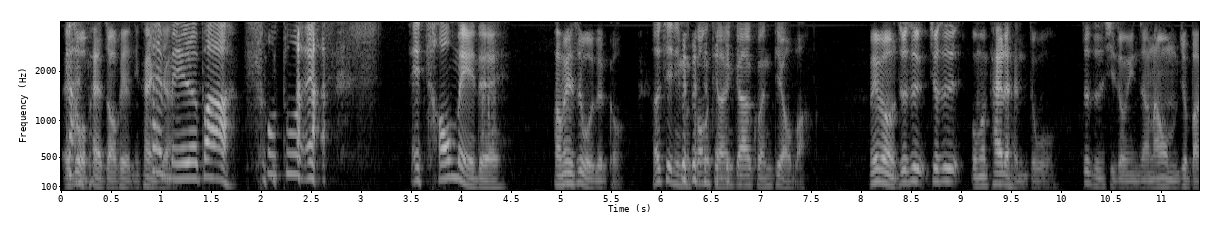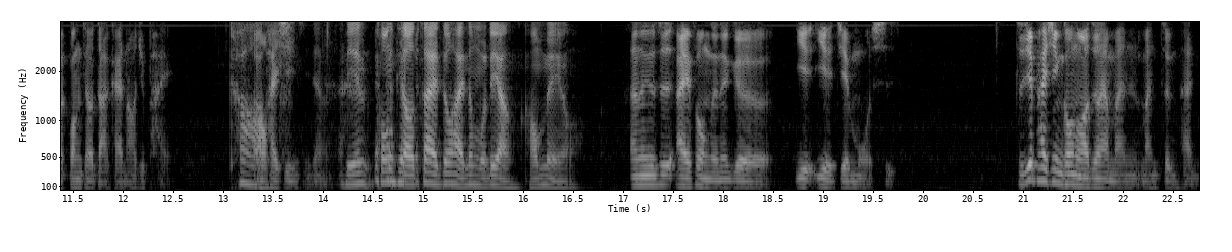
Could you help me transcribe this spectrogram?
哎、欸，是我拍的照片，你看一下。太美了吧，超多哎，哎、欸欸，超美的哎。旁边是我的狗，而且你们光条应该要关掉吧？没有，就是就是我们拍了很多，这只是其中一张，然后我们就把光条打开，然后去拍。靠，拍星星这样，连光条在都还那么亮，好美哦。它、啊、那个是 iPhone 的那个夜夜间模式，直接拍星空的话，真的还蛮蛮震撼的。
